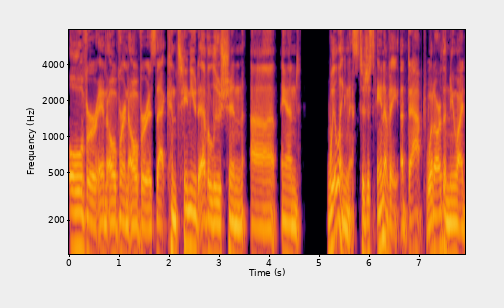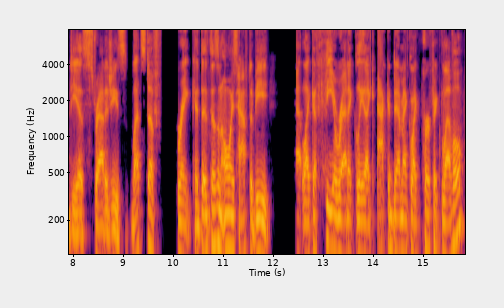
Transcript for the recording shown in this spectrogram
over and over and over is that continued evolution uh, and willingness to just innovate, adapt. What are the new ideas, strategies? Let stuff break. It, it doesn't always have to be at like a theoretically like academic like perfect level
